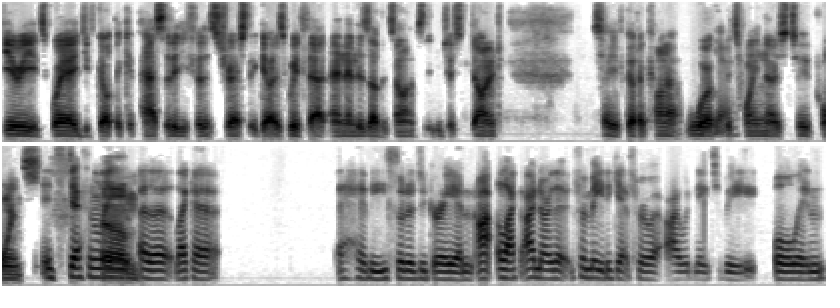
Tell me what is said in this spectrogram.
periods where you've got the capacity for the stress that goes with that, and then there's other times that you just don't. So you've got to kind of work Yeah. between those two points. it's definitely Um, a like a a heavy sort of degree and I like I know that for me to get through it I would need to be all in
